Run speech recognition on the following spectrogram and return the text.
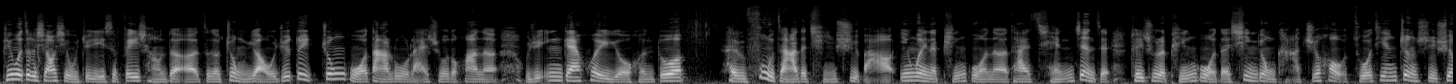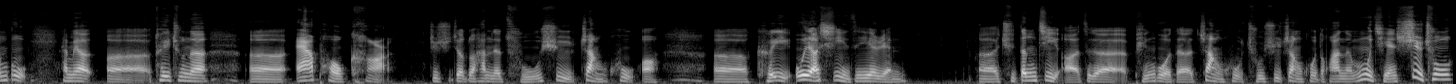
苹果这个消息，我觉得也是非常的呃这个重要。我觉得对中国大陆来说的话呢，我觉得应该会有很多很复杂的情绪吧啊。因为呢，苹果呢，它前阵子推出了苹果的信用卡之后，昨天正式宣布他们要呃推出呢呃 Apple Card，就是叫做他们的储蓄账户啊。呃，可以为了吸引这些人，呃，去登记啊，这个苹果的账户储蓄账户的话呢，目前释出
